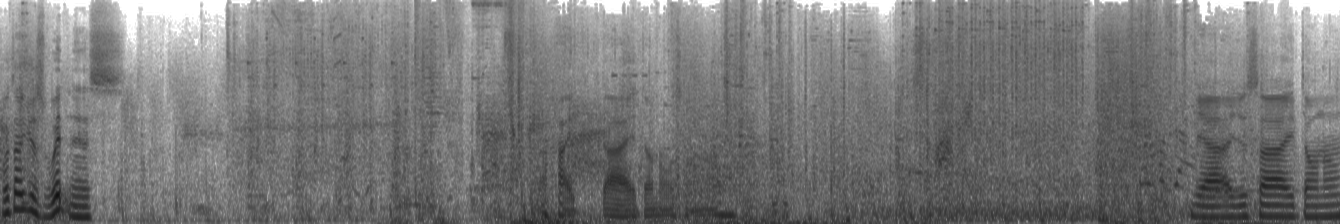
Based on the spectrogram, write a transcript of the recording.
what did I just witness? I, I don't know what's going on. Yeah, I just, I don't know.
